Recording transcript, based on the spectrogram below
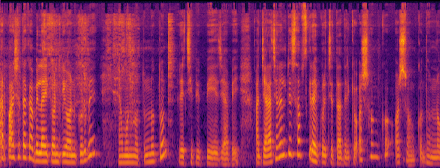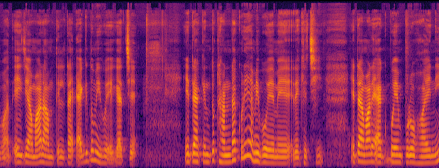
আর পাশে থাকা বেলাইকনটি অন করবে, এমন নতুন নতুন রেসিপি পেয়ে যাবে। আর যারা চ্যানেলটি সাবস্ক্রাইব করেছে, তাদেরকে অসংখ্য অসংখ্য ধন্যবাদ। এই যে আমার আম তেলটা একদমই হয়ে গেছে, এটা কিন্তু ঠান্ডা করে আমি বয়েমে রেখেছি। এটা আমার এক বয়েম পুরো হয়নি,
